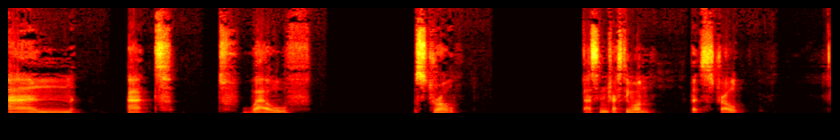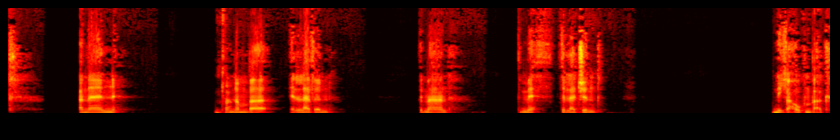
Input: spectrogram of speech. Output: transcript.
And at 12, Stroll. That's an interesting one, but Stroll. And then Okay. number 11, the man, the myth, the legend, Nico Hulkenberg.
